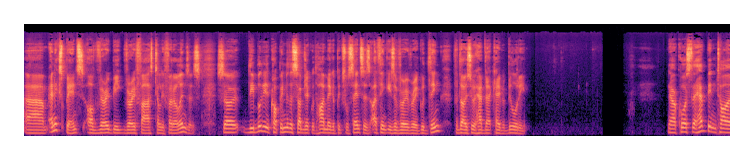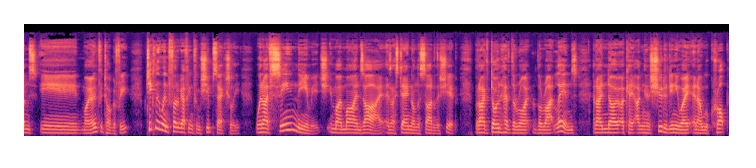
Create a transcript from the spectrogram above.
um, and expense of very big, very fast telephoto lenses. So the ability to crop into the subject with high megapixel sensors, I think, is a very, very good thing for those who have that capability. Now, of course, there have been times in my own photography, particularly when photographing from ships, actually, when I've seen the image in my mind's eye as I stand on the side of the ship, but I don't have the right the right lens, and I know, okay, I'm going to shoot it anyway, and I will crop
